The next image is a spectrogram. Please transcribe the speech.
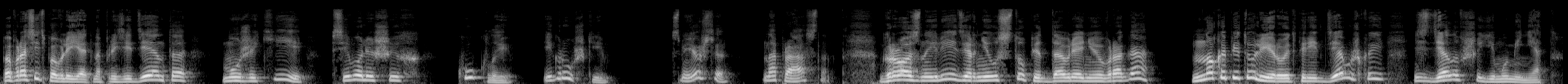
попросить повлиять на президента. Мужики всего лишь их куклы, игрушки. Смеешься? Напрасно. Грозный лидер не уступит давлению врага, но капитулирует перед девушкой, сделавшей ему минет.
